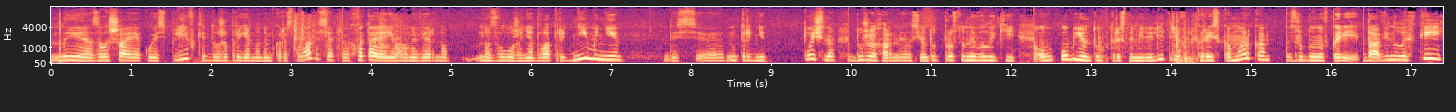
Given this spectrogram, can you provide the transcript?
не залишає якоїсь плівки, дуже приємно ним користуватися. Хватає його, навірно, на зволоження 2-3 дні мені. Десь е, ну, 3 дні точно. Дуже гарний лосьйон. Тут просто невеликий об'єм, тут 300 мл. Корейська марка, зроблена в Кореї. Да, він легкий.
